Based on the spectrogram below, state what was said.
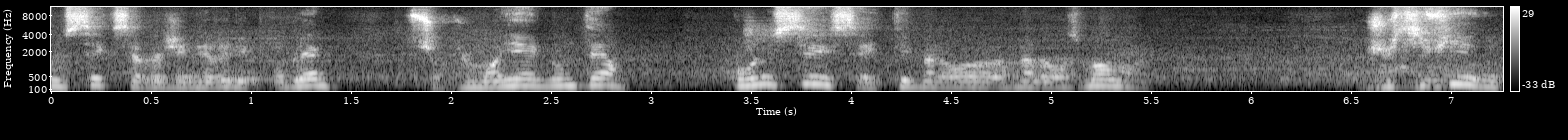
on sait que ça va générer des problèmes sur du moyen et long terme. On le sait, ça a été malheureusement justifié. Donc,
